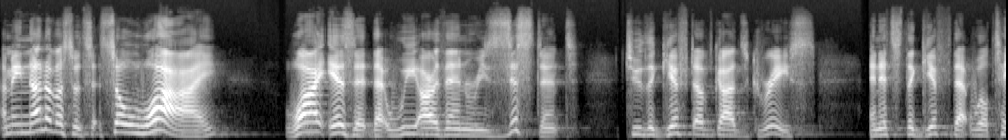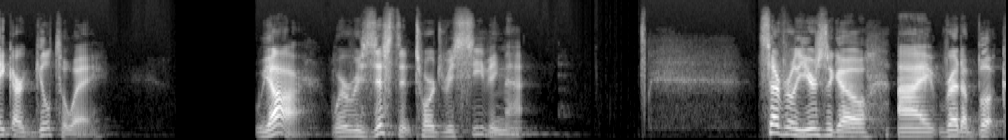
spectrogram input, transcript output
I mean, none of us would say, so why, why is it that we are then resistant to the gift of God's grace? And it's the gift that will take our guilt away. We are. We're resistant towards receiving that. Several years ago, I read a book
